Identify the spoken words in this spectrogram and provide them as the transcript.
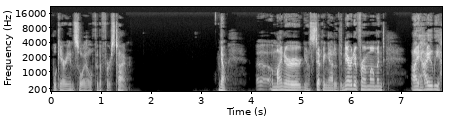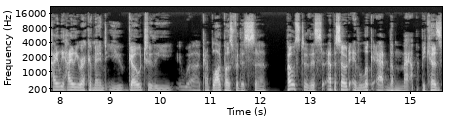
Bulgarian soil for the first time. Now, a minor, you know, stepping out of the narrative for a moment, I highly, highly, highly recommend you go to the uh, kind of blog post for this uh, post, this episode, and look at the map because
